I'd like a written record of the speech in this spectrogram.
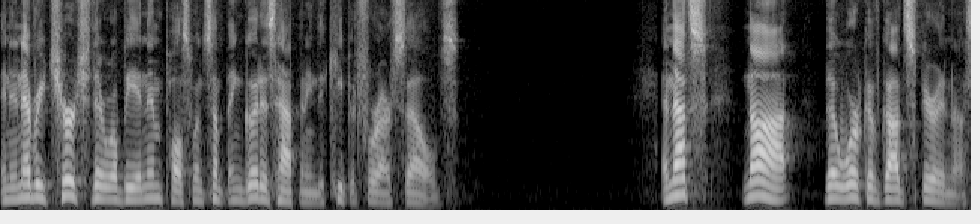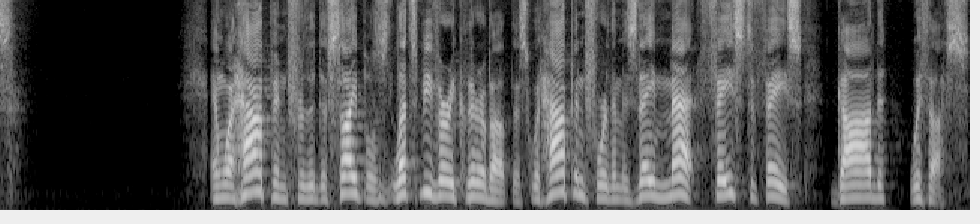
And in every church, there will be an impulse when something good is happening to keep it for ourselves. And that's not the work of God's Spirit in us. And what happened for the disciples, let's be very clear about this. What happened for them is they met face to face God with us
